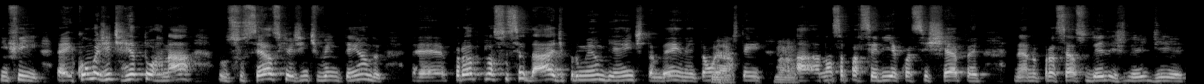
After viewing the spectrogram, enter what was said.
enfim, é, e como a gente retornar o sucesso que a gente vem tendo é, para a sociedade, para o meio ambiente também. Né? Então, a é, gente tem é. a, a, nossa parceria com a Sea Shepherd né, no processo deles de, de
